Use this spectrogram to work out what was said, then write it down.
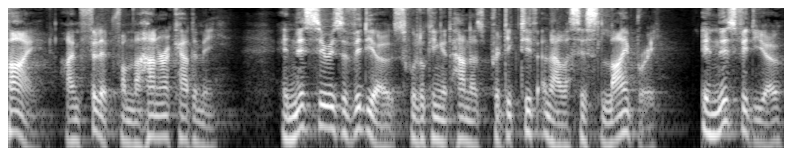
Hi, I'm Philip from the HANA Academy. In this series of videos, we're looking at HANA's Predictive Analysis Library. In this video,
